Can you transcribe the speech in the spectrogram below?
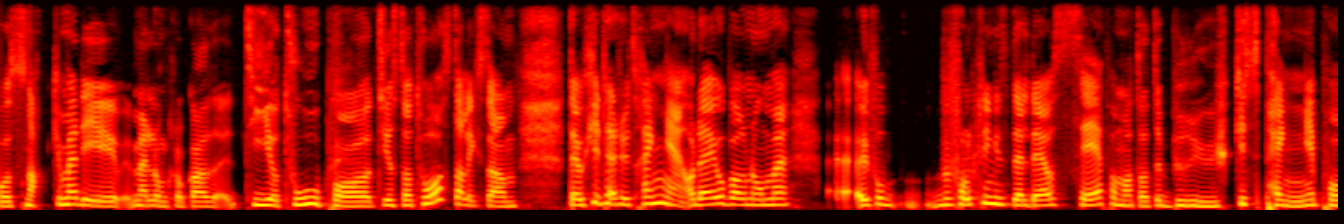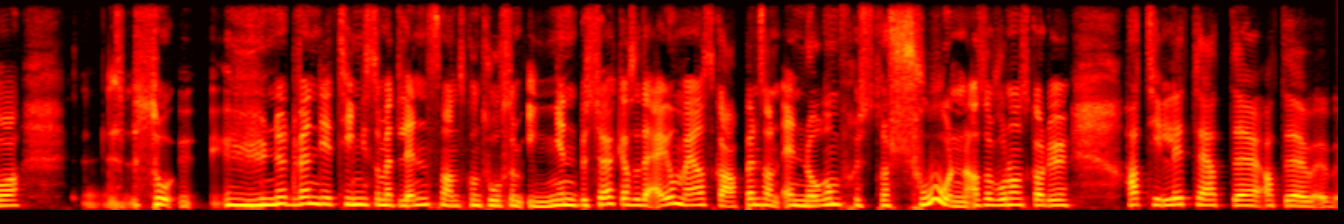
å snakke med de mellom klokka ti og to på tirsdag og torsdag, liksom. Det er jo ikke det du trenger. Og det er jo bare noe med For befolkningens del, det å se på en måte at det brukes penger på så unødvendige ting som et lensmannskontor som ingen besøker. Altså, det er jo med å skape en sånn enorm frustrasjon. Altså, Hvordan skal du ha tillit til at, eh, at eh,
